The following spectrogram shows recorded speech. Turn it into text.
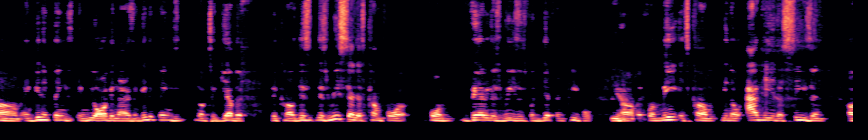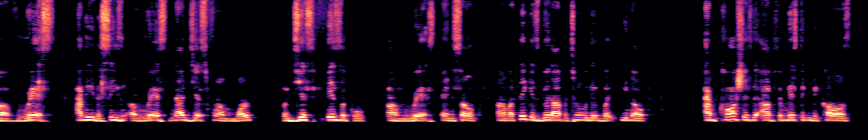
um, and getting things and reorganizing, getting things you know together, because this this reset has come for for various reasons for different people. Yeah. Um, and for me, it's come, you know, I need a season of rest. I need a season of rest, not just from work, but just physical um, rest. And so um, I think it's good opportunity, but you know, I'm cautiously optimistic because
